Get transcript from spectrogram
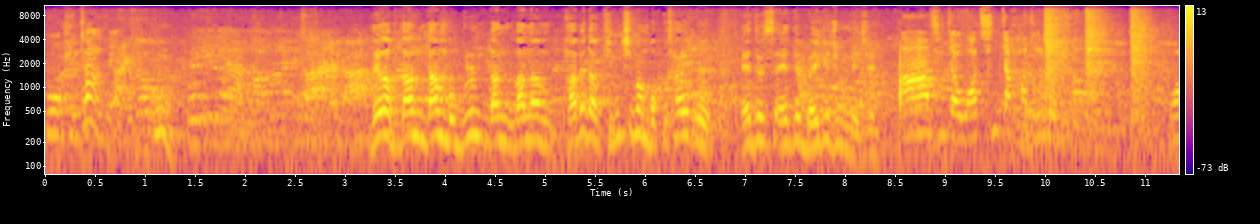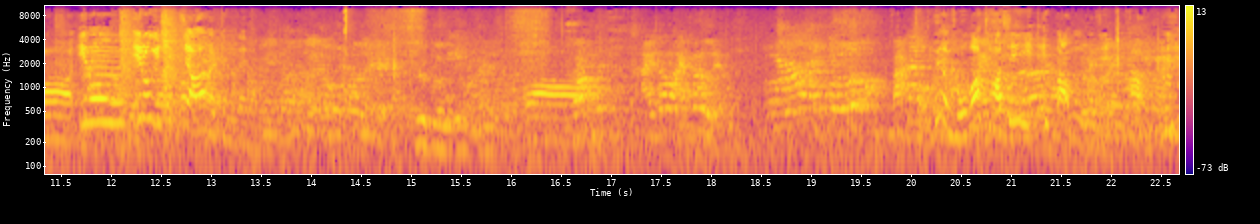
뭐, 괜찮으세요? 응. 내가 난 난 뭐 물난 나는 밥에다 김치만 먹고 살고 애들 애들 먹여주면 되지. 아, 진짜, 와, 진짜 가정적이다. 와, 이런, 이러기 쉽지 않을 텐데. 와. 근데 뭐가 자신이 있다는 거지? 아, 음.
